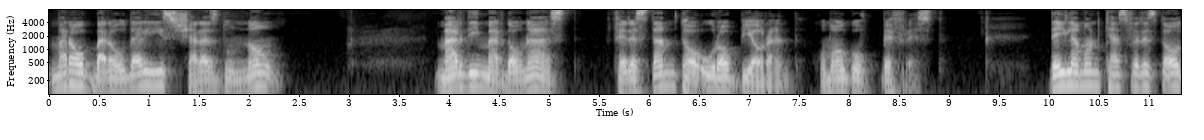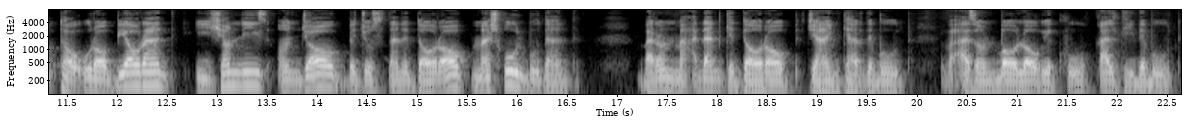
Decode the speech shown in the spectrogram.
مرا برادری است شرزدون نام. مردی مردانه است فرستم تا او را بیارند. هما گفت بفرست. دیلمان کس فرستاد تا او را بیارند ایشان نیز آنجا به جستن داراب مشغول بودند. بر آن معدن که داراب جنگ کرده بود و از آن بالای کوه غلتیده بود.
